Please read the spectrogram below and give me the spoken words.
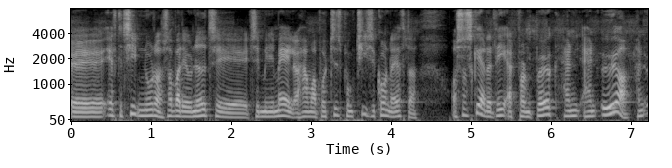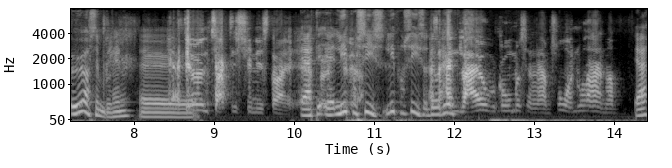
øh, efter 10 minutter, så var det jo ned til, til minimal, og han var på et tidspunkt 10 sekunder efter. Og så sker der det, at Von Berg, han, han øger, han øger simpelthen. Øh, Ja, det er jo en taktisk genistreg. ja, det er lige præcis, lige præcis, og det Altså, var han det. leger jo med Gomes, eller han tror, at nu har han ham, Ja,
